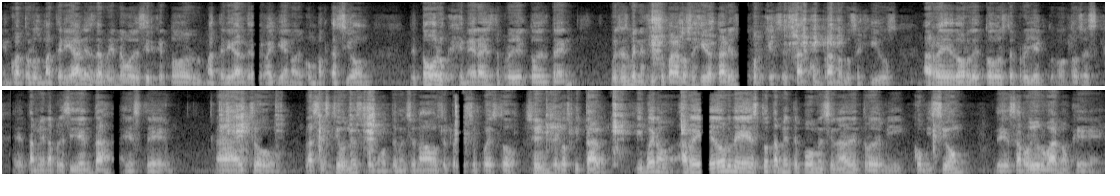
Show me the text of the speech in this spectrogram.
en cuanto a los materiales, también debo decir que todo el material de relleno, de compactación, de todo lo que genera este proyecto del tren, pues es beneficio para los ejidatarios porque se están comprando los ejidos alrededor de todo este proyecto, ¿no? Entonces, eh, también la presidenta este, ha hecho las gestiones, como te mencionábamos, del presupuesto del hospital. Y bueno, alrededor de esto también te puedo mencionar dentro de mi comisión de desarrollo urbano que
